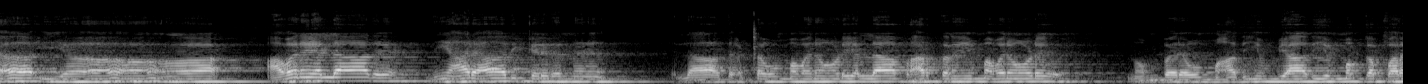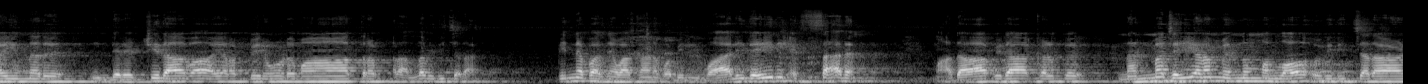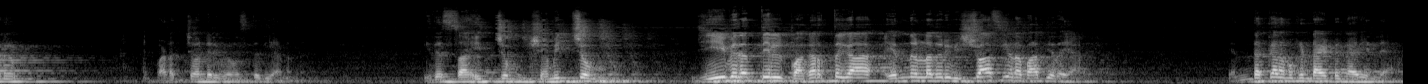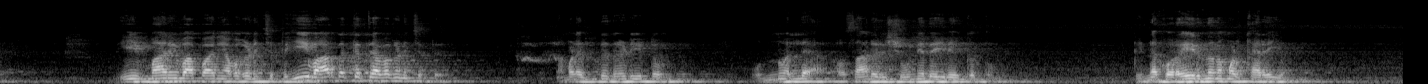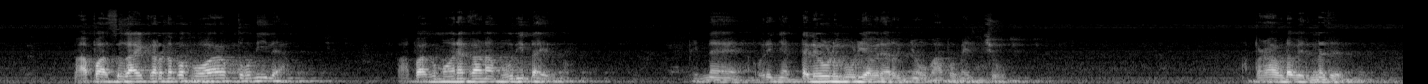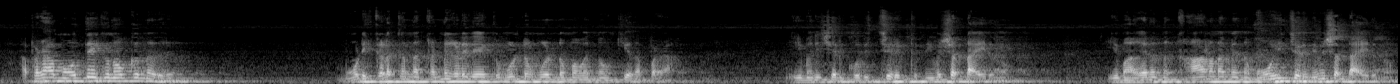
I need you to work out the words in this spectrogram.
അവനെയല്ലാതെ നീ ആരാധിക്കരുതെന്ന്. എല്ലാ തട്ടവും അവനോട് എല്ലാ പ്രാർത്ഥനയും അവനോട്. നൊമ്പരവും ആദിയും വ്യാധിയും ഒക്കെ പറയുന്നത് നിന്റെ രക്ഷിതാവായ റബ്ബിനോട് മാത്രം. അത് അല്ല വിധിച്ചതാണ്. പിന്നെ പറഞ്ഞ വാക്കാണ് വബിൽ വാലിദൈനി എഹ്സാനൻ മാതാപിതാക്കൾക്ക് നന്മ ചെയ്യണം എന്നും അള്ളാഹു വിധിച്ചതാണ്. പടച്ചോന്റെ ഒരു വ്യവസ്ഥിതിയാണ് ഇത് സഹിച്ചും ക്ഷമിച്ചും ജീവിതത്തിൽ പകർത്തുക എന്നുള്ളതൊരു വിശ്വാസിയുടെ ബാധ്യതയാണ്. എന്തൊക്കെ നമുക്ക് ഉണ്ടായിട്ടും കാര്യമില്ല. ഈ ഉമ്മാനെയും വാപ്പാനെയും അവഗണിച്ചിട്ട് ഈ വാർദ്ധക്യത്തെ അവഗണിച്ചിട്ട് നമ്മൾ എന്ത് നേടിയിട്ടും ഒന്നുമല്ല അവസാനം ഒരു ശൂന്യതയിലേക്ക് എത്തും പിന്നെ കുറെ ഇരുന്ന് നമ്മൾ കരയും. പാപ്പ അസുഖമായി കിടന്നപ്പോൾ പോകാൻ തോന്നിയില്ല. പാപ്പാക്ക് മോനെ കാണാൻ ബോധി ഉണ്ടായിരുന്നു പിന്നെ ഒരു ഞെട്ടലോടുകൂടി അവരറിഞ്ഞു പാപ്പ മരിച്ചു. അപ്പോഴാണ് അവിടെ വരുന്നത് അപ്പോഴാ മുഖത്തേക്ക് നോക്കുന്നത്. മൂടിക്കിടക്കുന്ന കണ്ണുകളിലേക്ക് വീണ്ടും വീണ്ടും അവൻ നോക്കിയത് അപ്പോഴാ. ഈ മനുഷ്യൻ കൊതിച്ചൊരു നിമിഷം ഉണ്ടായിരുന്നു ഈ മകനൊന്ന് കാണണമെന്ന് മോഹിച്ചൊരു നിമിഷം ഉണ്ടായിരുന്നു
